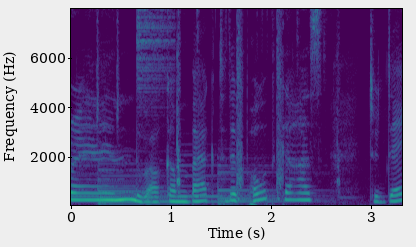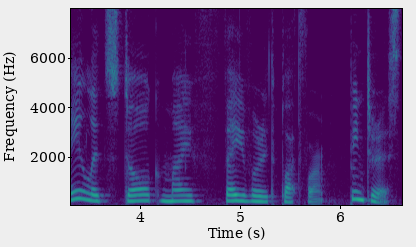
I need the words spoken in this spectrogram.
Friend, welcome back to the podcast. Today let's talk my favorite platform, Pinterest,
